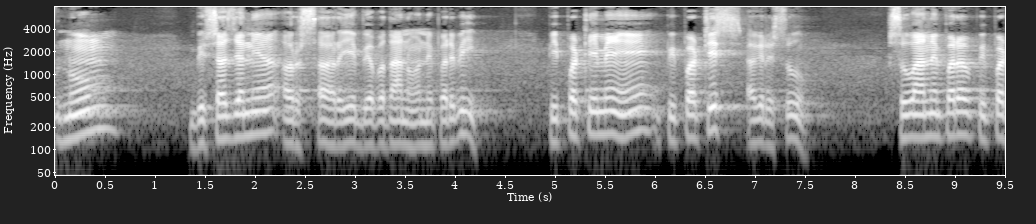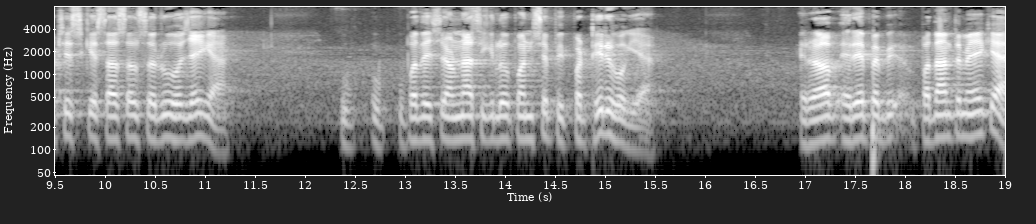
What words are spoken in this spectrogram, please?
नूम, विसर्जन्य और सर, ये व्यवधान होने पर भी पिपठी में पिपठिस अगर सु सु आने पर पिपठिस के सौ रू हो जाएगा। उपदेश अवनाशी के लोपन से पिपठिर हो गया। रब, रेप पदांत में है क्या?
